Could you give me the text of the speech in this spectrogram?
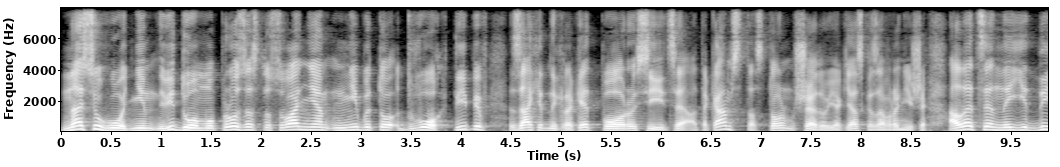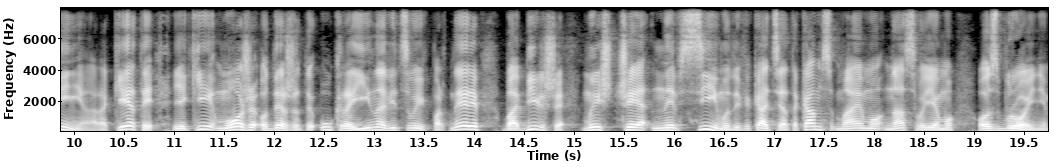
На сьогодні відомо про застосування нібито двох типів західних ракет по Росії: це Атакамс та Storm Shadow, як я сказав раніше. Але це не єдині ракети, які може одержати Україна від своїх партнерів. Ба більше, ми ще не всі модифікації Атакамс маємо на своєму озброєнні.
